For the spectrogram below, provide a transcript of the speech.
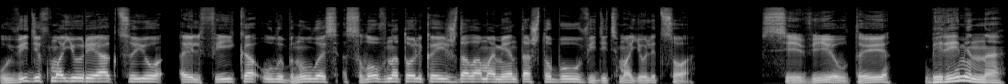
Увидев мою реакцию, эльфийка улыбнулась, словно только и ждала момента, чтобы увидеть мое лицо. «Сивил, ты...» «Беременна?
